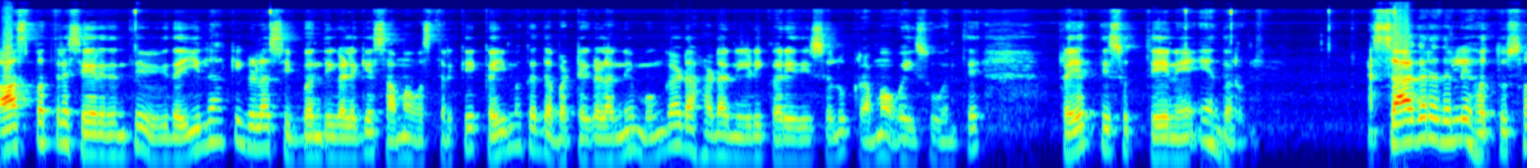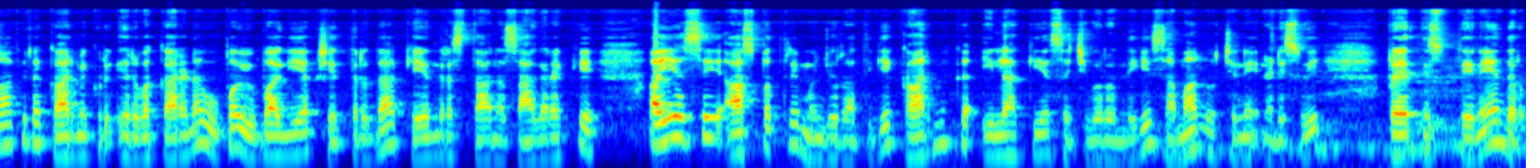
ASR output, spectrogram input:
ಆಸ್ಪತ್ರೆ ಸೇರಿದಂತೆ ವಿವಿಧ ಇಲಾಖೆಗಳ ಸಿಬ್ಬಂದಿಗಳಿಗೆ ಸಮವಸ್ತ್ರಕ್ಕೆ ಕೈಮಗ್ಗದ ಬಟ್ಟೆಗಳನ್ನೇ ಮುಂಗಡ ಹಣ ನೀಡಿ ಖರೀದಿಸಲು ಕ್ರಮ ವಹಿಸುವಂತೆ ಪ್ರಯತ್ನಿಸುತ್ತೇನೆ ಎಂದರು. ಸಾಗರದಲ್ಲಿ ಹತ್ತು ಸಾವಿರ ಕಾರ್ಮಿಕರು ಇರುವ ಕಾರಣ ಉಪವಿಭಾಗೀಯ ಕ್ಷೇತ್ರದ ಕೇಂದ್ರ ಸ್ಥಾನ ಸಾಗರಕ್ಕೆ ಐಎಸ್ಐ ಆಸ್ಪತ್ರೆ ಮಂಜೂರಾತಿಗೆ ಕಾರ್ಮಿಕ ಇಲಾಖೆಯ ಸಚಿವರೊಂದಿಗೆ ಸಮಾಲೋಚನೆ ನಡೆಸಿ ಪ್ರಯತ್ನಿಸುತ್ತೇನೆ ಎಂದರು.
